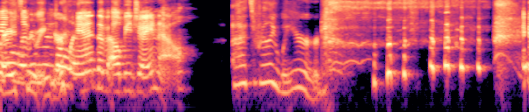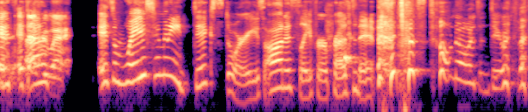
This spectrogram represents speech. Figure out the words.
feel living in the land of LBJ now? Uh, it's really weird. it's, it's uh, everywhere. It's way too many dick stories, honestly, for a president. I just don't know what to do with that.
